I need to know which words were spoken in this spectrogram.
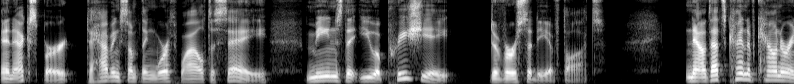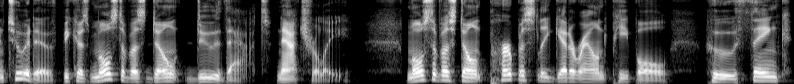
an expert, to having something worthwhile to say, means that you appreciate diversity of thought now, that's kind of counterintuitive because most of us don't do that naturally. Most of us don't purposely get around people who think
